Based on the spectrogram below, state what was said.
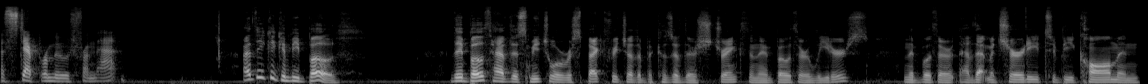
a step removed from that. I think it can be both. They both have this mutual respect for each other because of their strength and they both are leaders and they both are, have that maturity to be calm and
